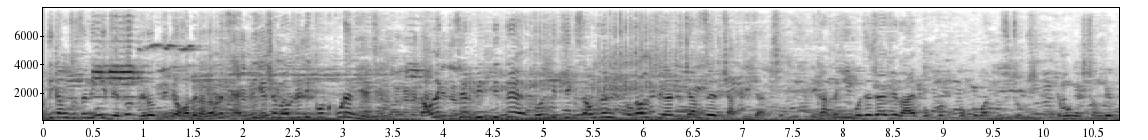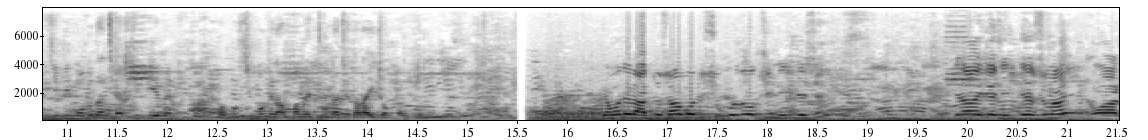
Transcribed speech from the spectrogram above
অধিকাংশ শ্রেণি কি বেতন ফেরত দিতে হবে না মানে স্যাগ্রিগেশন অলরেডি কোর্ট করে দিয়েছে, তাহলে কিসের ভিত্তিতে টোয়েন্টি সিক্স থাউজেন্ড টোটাল টিচার্সের চাকরি যাচ্ছে? এখান থেকেই বোঝা যায় যে রায় পক্ষ পক্ষপাত দুষ্ট এবং এর সঙ্গে বিজেপির মদত আছে, আর সিপিএমের পশ্চিমবঙ্গের রামবামের জোট আছে তারা এই চক্রান্ত। আমাদের রাজ্য সভাপতি সুব্রত বক্সির নির্দেশে যা নির্দেশনায় আমার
